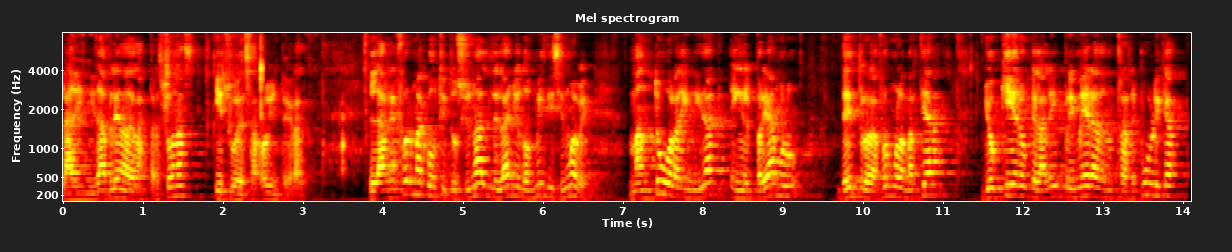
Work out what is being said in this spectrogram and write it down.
la dignidad plena de las personas y su desarrollo integral. La reforma constitucional del año 2019 mantuvo la dignidad en el preámbulo dentro de la fórmula martiana. Yo quiero que la ley primera de nuestra república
